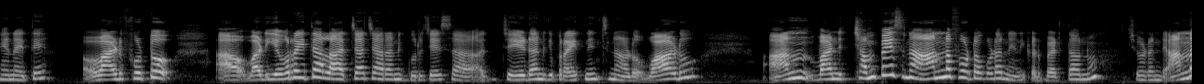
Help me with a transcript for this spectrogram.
నేనైతే వాడి ఫోటో వాడు ఎవరైతే అలా అత్యాచారానికి గురి చేసా చేయడానికి ప్రయత్నించినాడో వాడు అన్ వాడిని చంపేసిన అన్న ఫోటో కూడా నేను ఇక్కడ పెడతాను. చూడండి అన్న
